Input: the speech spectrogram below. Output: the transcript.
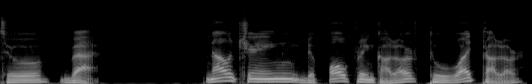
to back. Now change the paw print color to white color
